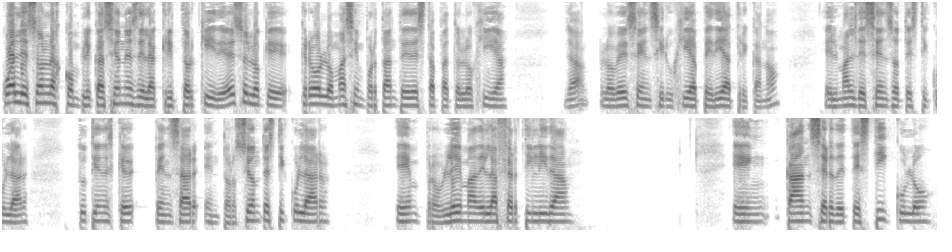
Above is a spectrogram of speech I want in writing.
cuáles son las complicaciones de la criptorquidia, eso es lo que creo lo más importante de esta patología, ¿ya? Lo ves en cirugía pediátrica, ¿no? El mal descenso testicular. Tú tienes que pensar en torsión testicular, en problema de la fertilidad, en cáncer de testículo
